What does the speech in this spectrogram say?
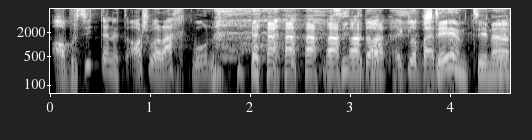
Aber seitdem hat Aschua recht gewonnen. Da, ich hat Stimmt, sie haben ein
